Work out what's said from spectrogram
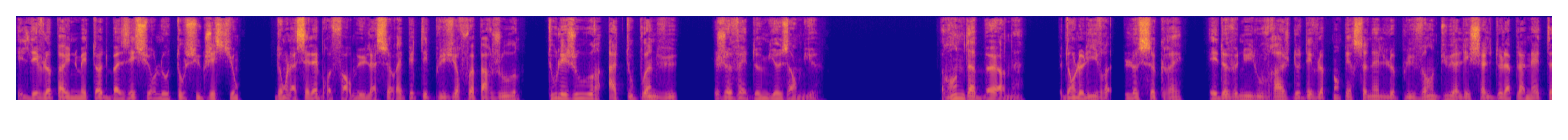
Il développa une méthode basée sur l'autosuggestion, dont la célèbre formule à se répéter plusieurs fois par jour, tous les jours, à tout point de vue, je vais de mieux en mieux. Rhonda Byrne, dont le livre Le secret est devenu l'ouvrage de développement personnel le plus vendu à l'échelle de la planète,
